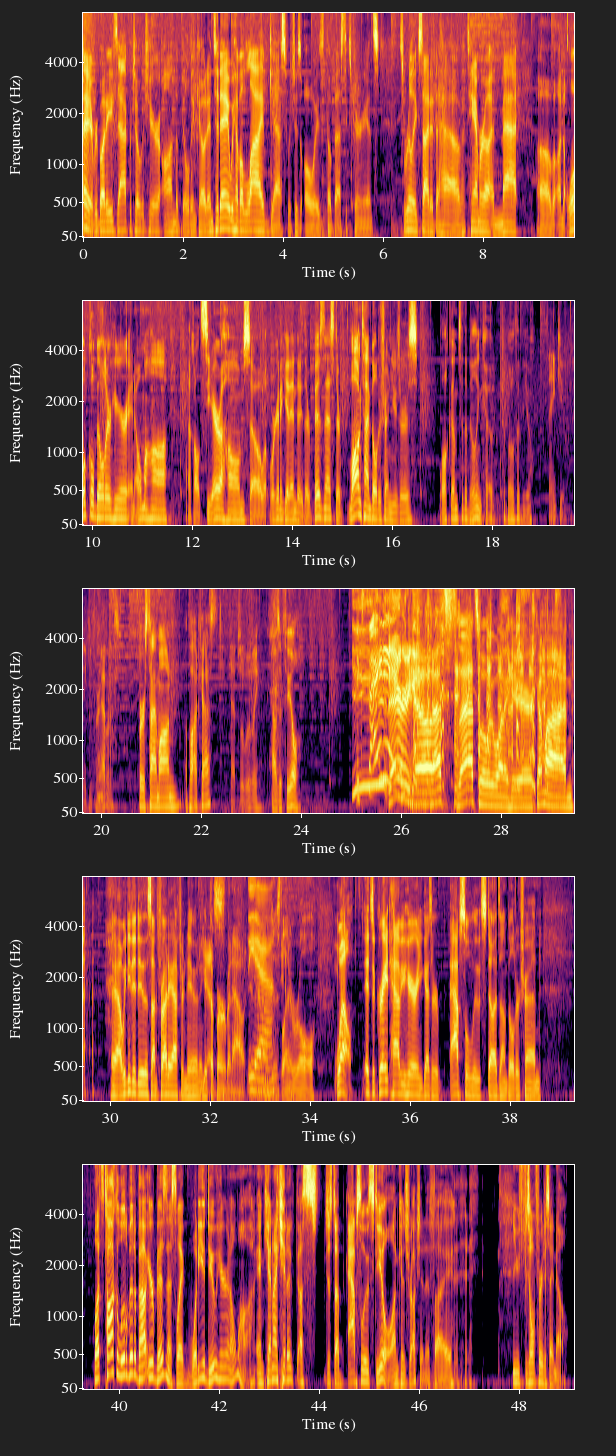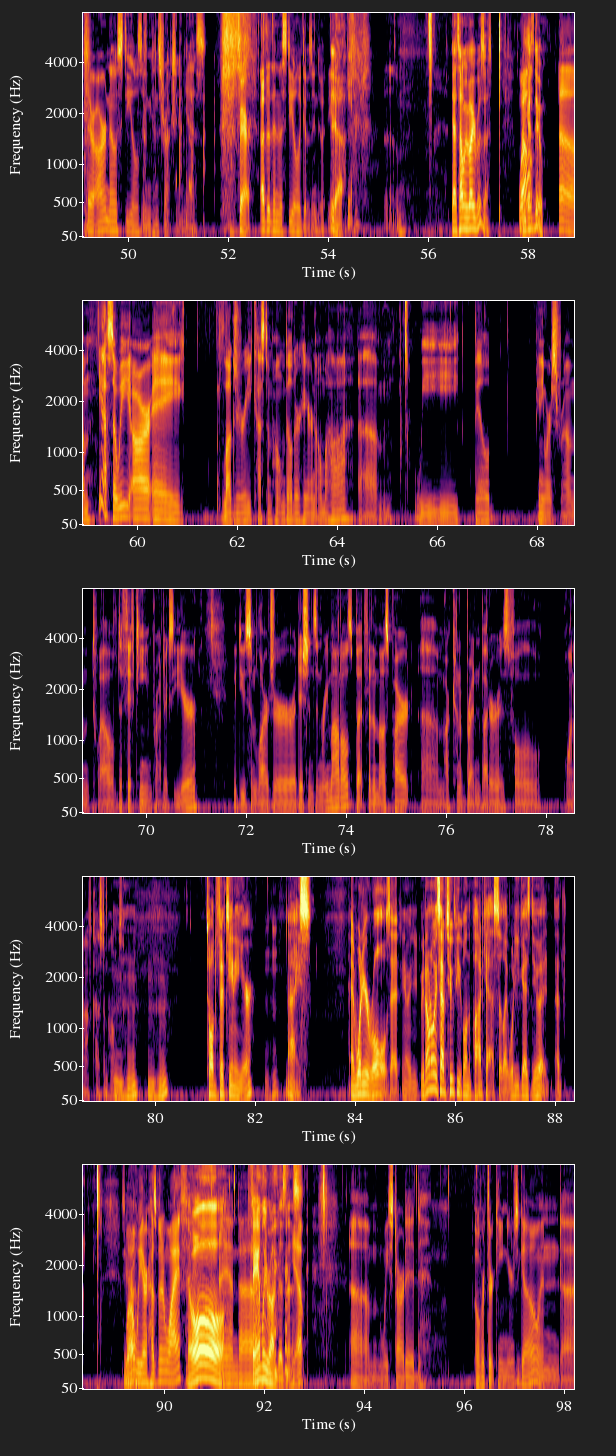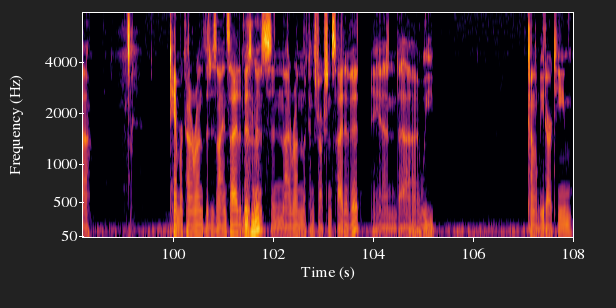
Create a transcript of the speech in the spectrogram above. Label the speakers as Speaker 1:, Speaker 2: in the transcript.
Speaker 1: Hey everybody, Zach Watovich here on the Building Code, and today we have a live guest, which is always the best experience. It's really excited to have Tamarah and Matt of a local builder here in Omaha uh, called Sierra Homes. So we're going to get into their business. They're longtime Buildertrend users. Welcome to the Building Code to both of you.
Speaker 2: Thank you. Thank you for having us.
Speaker 1: First time on a podcast.
Speaker 2: Absolutely.
Speaker 1: How's it feel?
Speaker 3: Exciting.
Speaker 1: There we go. That's that's what we want to hear. Come on. Yeah, we need to do this on Friday afternoon and get the bourbon out. you know,
Speaker 3: Yeah.
Speaker 1: and just let it roll. Well, it's a great to have you here. You guys are absolute studs on Buildertrend. Let's talk a little bit about your business. Like, what do you do here in Omaha? And can I get a just a absolute steal on construction if I? you feel free to say no.
Speaker 2: There are no steals in construction, yes.
Speaker 1: Fair.
Speaker 2: Other than the steel that goes into it.
Speaker 1: Yeah.
Speaker 3: Yeah.
Speaker 1: Yeah. Um, tell me about your business.
Speaker 2: Well,
Speaker 1: what do you guys do?
Speaker 2: Um, yeah, so we are a luxury custom home builder here in Omaha. Um, we build anywhere from 12 to 15 projects a year. We do some larger additions and remodels, but for the most part, um, our kind of bread and butter is full one off custom homes.
Speaker 1: Mm-hmm. 12 to 15 a year.
Speaker 2: Mm-hmm.
Speaker 1: Nice. And what are your roles at, you know, we don't always have two people on the podcast. So like, what do you guys do at, at
Speaker 2: Well, we are husband and wife.
Speaker 1: no
Speaker 2: And, uh,
Speaker 1: family run business.
Speaker 2: Yep. Um, we started over 13 years ago, and uh, Tamarah kind of runs the design side of the
Speaker 1: Mm-hmm.
Speaker 2: business, and I run the construction side of it. And uh, we kind of lead our team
